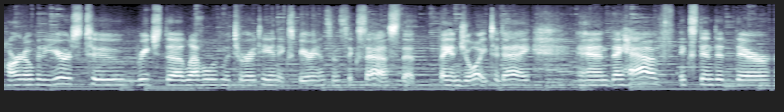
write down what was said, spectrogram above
hard over the years to reach the level of maturity and experience and success that they enjoy today. And they have extended their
